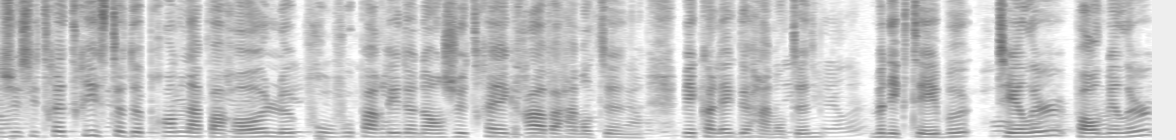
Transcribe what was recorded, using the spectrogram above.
Je suis très triste de prendre la parole pour vous parler d'un enjeu très grave à Hamilton. Mes collègues de Hamilton, Monique Taylor, Paul Miller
